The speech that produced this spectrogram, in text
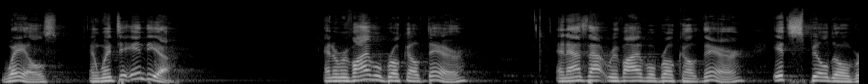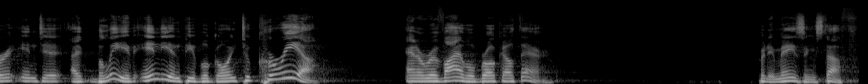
Wales and went to India. And a revival broke out there. And as that revival broke out there, it spilled over into, I believe, Indian people going to Korea. And a revival broke out there. Pretty amazing stuff.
